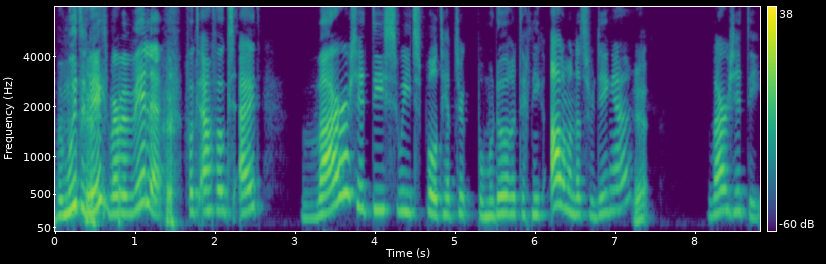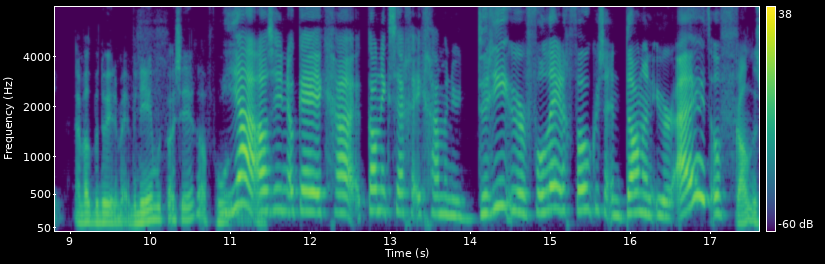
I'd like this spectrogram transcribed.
we moeten niks, maar we willen. Focus aan, focus uit. Waar zit die sweet spot? Je hebt natuurlijk Pomodoro-techniek, allemaal dat soort dingen. Ja. Waar zit die? En wat bedoel je ermee? Wanneer je moet pauzeren? Of hoe? Ja, als in, oké, ik ga, kan ik zeggen, ik ga me nu drie uur volledig focussen en dan een uur uit? Of? Kan, dus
